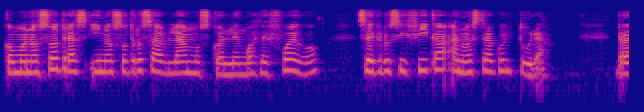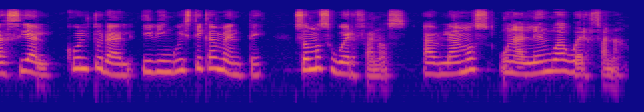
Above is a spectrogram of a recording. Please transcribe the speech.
Como nosotras y nosotros hablamos con lenguas de fuego, se crucifica a nuestra cultura. Racial, cultural y lingüísticamente, somos huérfanos, hablamos una lengua huérfana.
